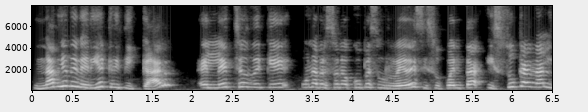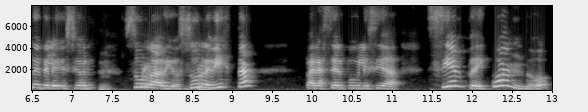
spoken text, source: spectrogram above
nadie debería criticar el hecho de que una persona ocupe sus redes y su cuenta y su canal de televisión, su radio, su revista para hacer publicidad. Siempre y cuando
